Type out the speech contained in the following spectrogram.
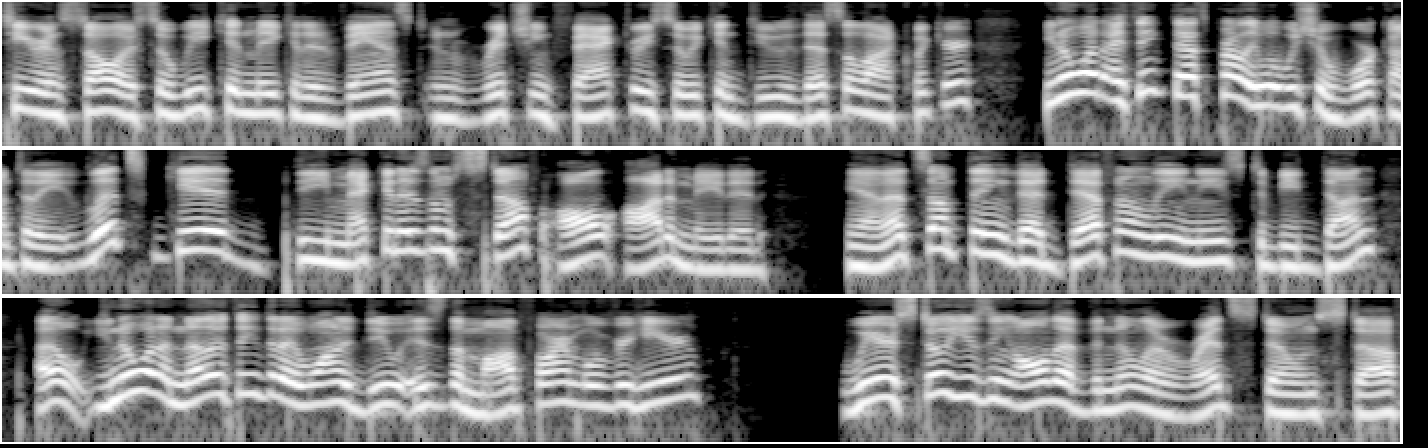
tier installer so we can make an advanced enriching factory so we can do this a lot quicker. You know what? I think that's probably what we should work on today. Let's get the Mekanism stuff all automated. Yeah, that's something that definitely needs to be done. Oh, you know what? Another thing that I want to do is the mob farm over here. We're still using all that vanilla redstone stuff,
